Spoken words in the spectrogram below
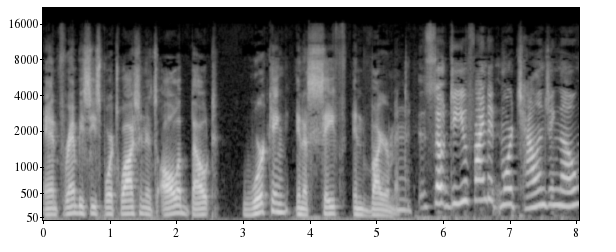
And for NBC Sports Washington, it's all about working in a safe environment. So, do you find it more challenging though?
